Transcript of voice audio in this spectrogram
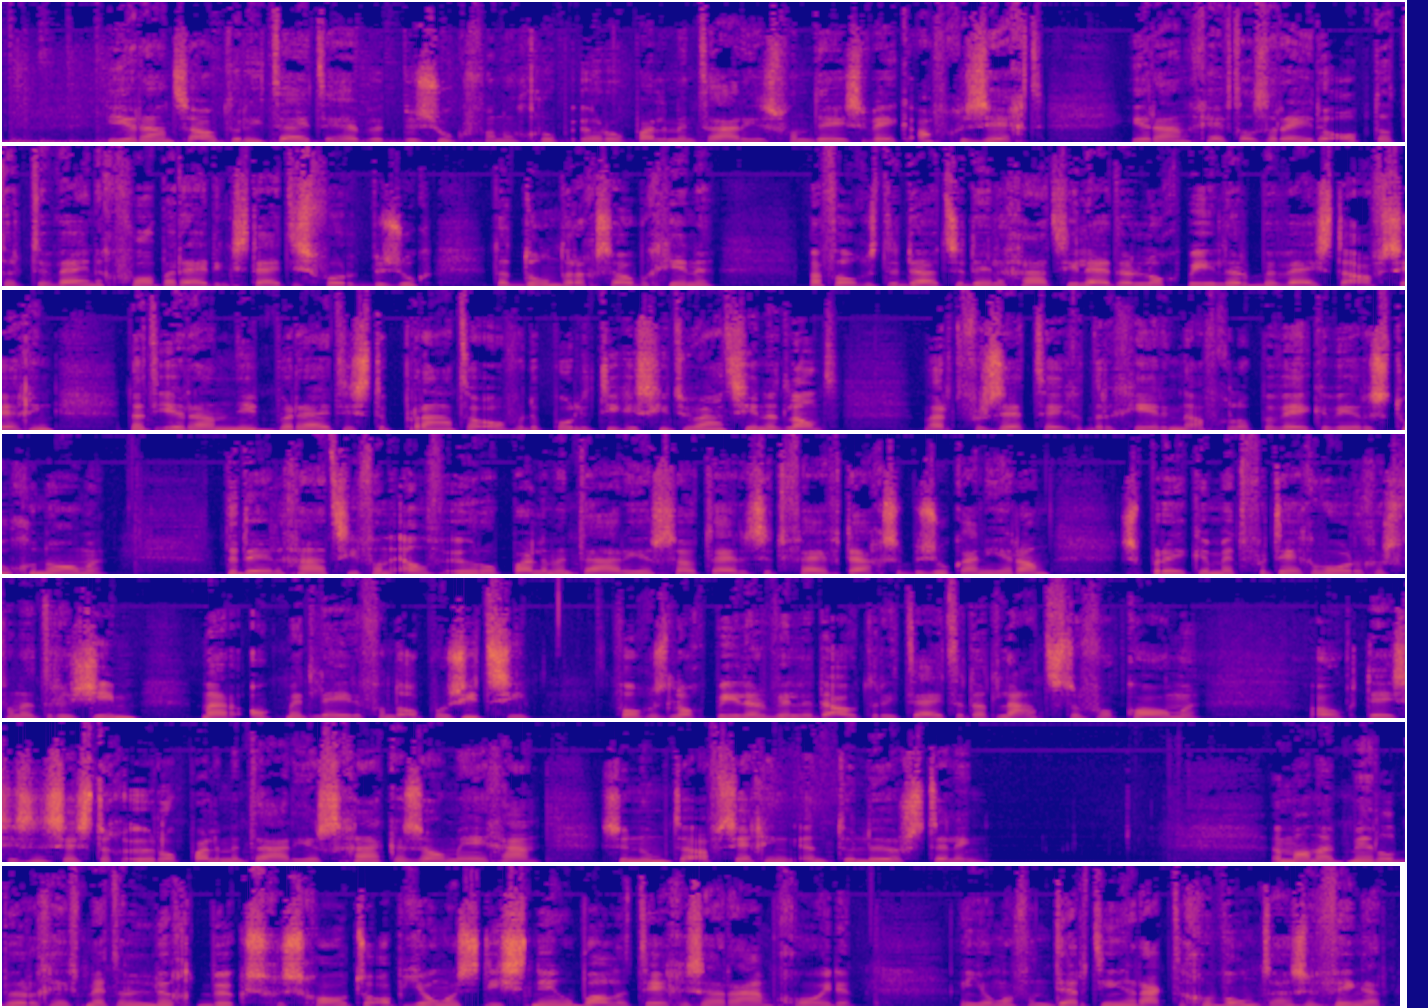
De Iraanse autoriteiten hebben het bezoek van een groep Europarlementariërs van deze week afgezegd. Iran geeft als reden op dat er te weinig voorbereidingstijd is voor het bezoek dat donderdag zou beginnen. Maar volgens de Duitse delegatieleider Lochbieler bewijst de afzegging dat Iran niet bereid is te praten over de politieke situatie in het land, waar het verzet tegen de regering de afgelopen weken weer is toegenomen. De delegatie van elf Europarlementariërs zou tijdens het vijfdaagse bezoek aan Iran spreken met vertegenwoordigers van het regime, maar ook met leden van de oppositie. Volgens Lochbieler willen de autoriteiten dat laatste voorkomen. Ook D66-Europarlementariër Schaken zou meegaan. Ze noemt de afzegging een teleurstelling. Een man uit Middelburg heeft met een luchtbuks geschoten op jongens die sneeuwballen tegen zijn raam gooiden. Een jongen van 13 raakte gewond aan zijn vinger.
